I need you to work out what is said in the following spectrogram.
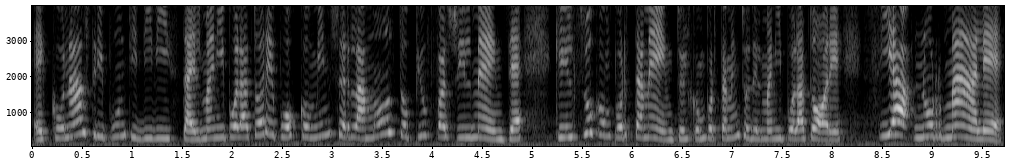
e con altri punti di vista, il manipolatore può convincerla molto più facilmente che il suo comportamento, il comportamento del manipolatore, sia normale.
